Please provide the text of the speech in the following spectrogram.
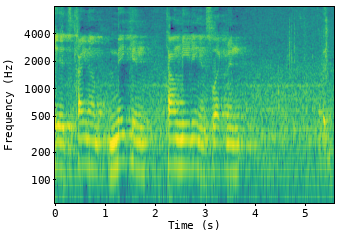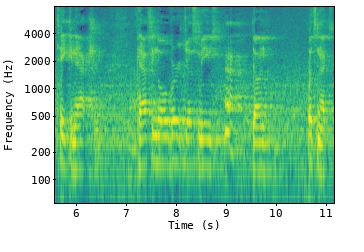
It's kind of making town meeting and selectmen taking action. Passing over just means, eh, done. What's next?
